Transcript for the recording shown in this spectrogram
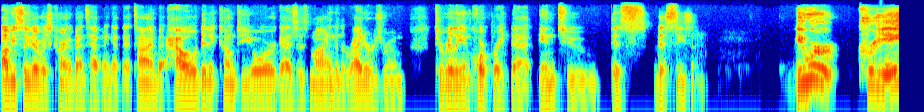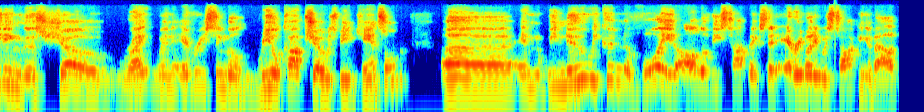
obviously there was current events happening at that time but how did it come to your guys' mind in the writers room to really incorporate that into this this season we were creating this show right when every single real cop show was being canceled uh, and we knew we couldn't avoid all of these topics that everybody was talking about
